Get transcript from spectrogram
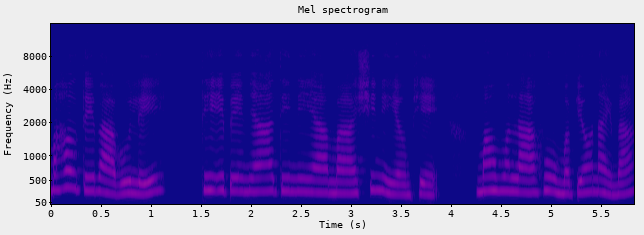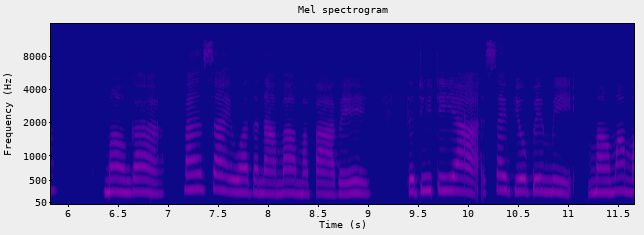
မဟုတ်သေးပါဘူးလေဒီအပင်များဒီနေရာမှာရှိနေုံဖြင့်မောင်မလာဟုမပြောနိုင်ပါ မောင်ကပန်းဆိုင်ဝါသနာမမပါပဲတတိတရစိုက်ပျိုးပေးမိမောင်မမ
